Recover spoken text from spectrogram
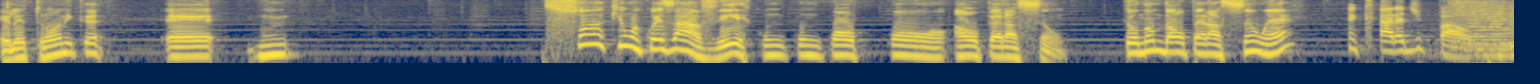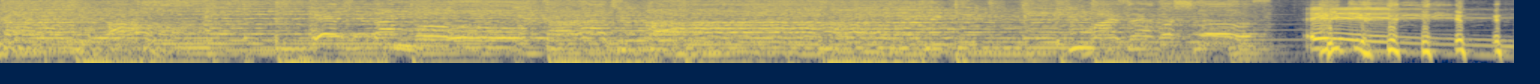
eletrônica. É, hum, só aqui uma coisa a ver com, com, com, a, com a operação. Que o nome da operação é? Cara de pau. Eita.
